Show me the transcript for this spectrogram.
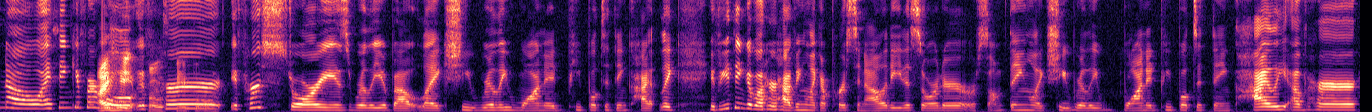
No, I think if her whole, if her if her story is really about like she really wanted people to think high like if you think about her having like a personality disorder or something like she really wanted people to think highly of her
